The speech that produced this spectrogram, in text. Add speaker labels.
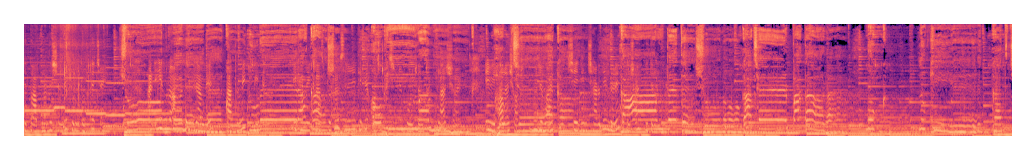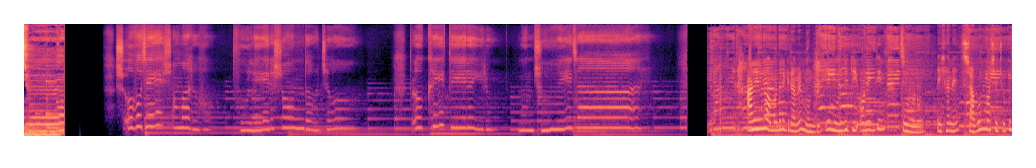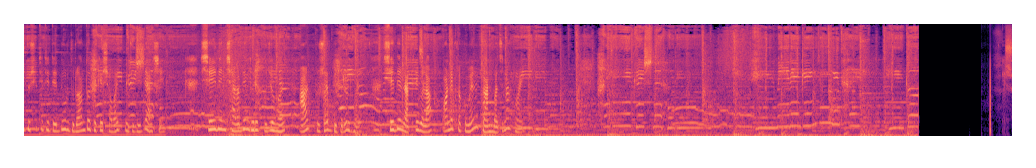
Speaker 1: আছে তো আপনাদের সামনে তুলে ধরতে চাই। আর এই হলো আমাদের গ্রামের প্রাথমিক বিদ্যালয়। এখানে ক্লাস প্রথম শ্রেণি থেকে অষ্টম শ্রেণি পর্যন্ত ক্লাস হয়। এই বিদ্যালয়ে সরস্বতী পুজো হয় সেই দিন সারাদিন ধরে বিতরণ হয়
Speaker 2: গাছের পাতারা মুখ লুকিয়ে কাঁদছে।
Speaker 3: সবুজে সমারোহ ফুলের সৌন্দর্য প্রকৃতির এই রূপ।
Speaker 1: আর এই হলো আমাদের গ্রামের মন্দির। এই মন্দিরটি অনেকদিন পুরনো। এখানে শ্রাবণ মাসে চতুর্দশী তিথিতে দূর দূরান্ত থেকে সবাই পুজো দিতে আসে। সেই দিন সারাদিন ধরে পুজো হয় আর প্রসাদ বিতরণ হয়। সেই দিন রাত্রিবেলা অনেক রকমের গান বাজনা হয়।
